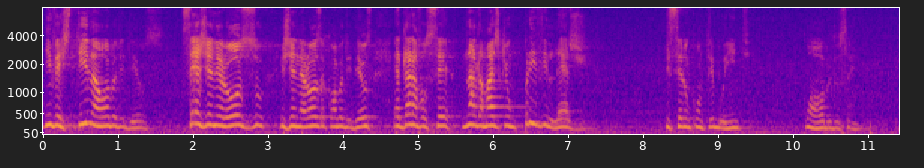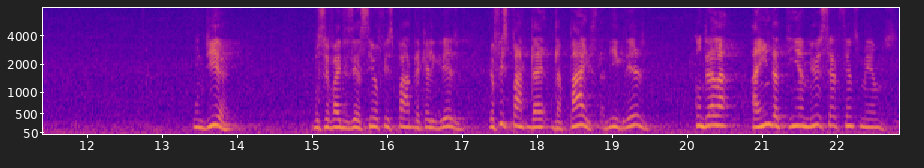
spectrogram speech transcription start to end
investir na obra de Deus, ser generoso e generosa com a obra de Deus, é dar a você nada mais que um privilégio de ser um contribuinte com a obra do Senhor. Um dia, você vai dizer assim: Eu fiz parte daquela igreja, eu fiz parte da, da paz, da minha igreja, quando ela ainda tinha 1.700 membros.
